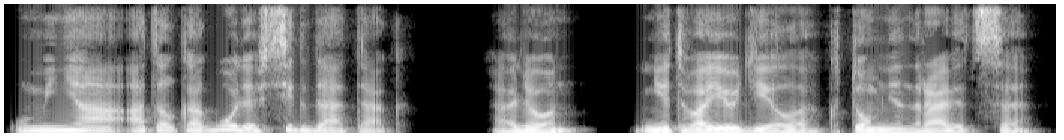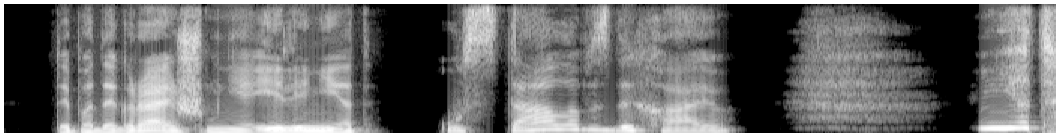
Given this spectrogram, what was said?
У меня от алкоголя всегда так. Ален, не твое дело, кто мне нравится. Ты подыграешь мне или нет? Устало вздыхаю. Нет.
